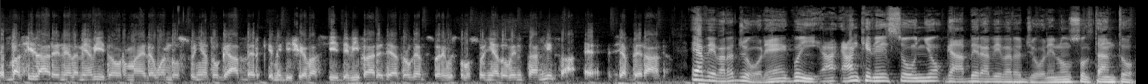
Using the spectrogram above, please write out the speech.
è basilare nella mia vita ormai da quando ho sognato Gabber che mi diceva sì, devi fare teatro canzone, questo l'ho sognato vent'anni fa e si è avverata. E aveva ragione, eh? Poi, anche nel sogno Gaber aveva ragione, non soltanto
